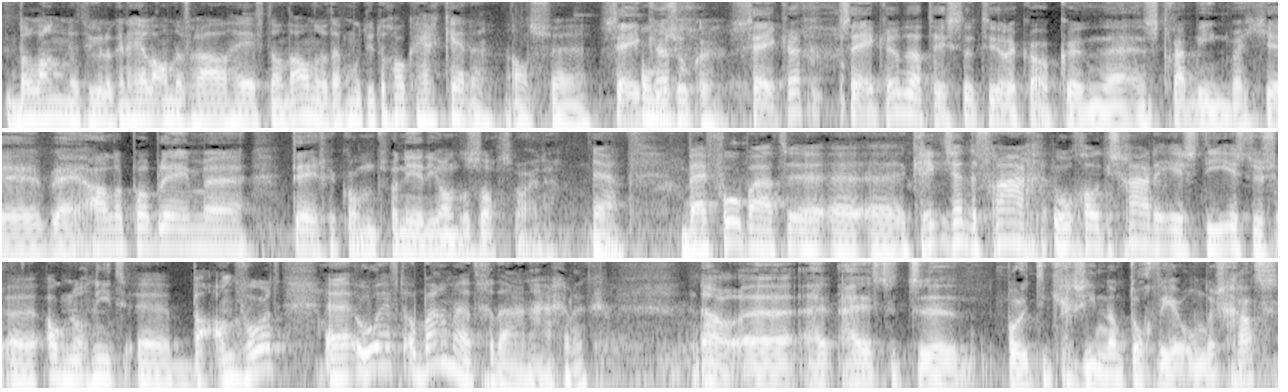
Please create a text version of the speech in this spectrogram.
belang natuurlijk een heel ander verhaal heeft dan de andere. Dat moet u toch ook herkennen als eh, Zeker, onderzoeker? Zeker, zeker. Dat is natuurlijk ook een, eh, een stramien... wat je bij alle problemen tegenkomt wanneer die onderzocht worden. Ja. Bij voorbaat kritisch. En de vraag hoe groot die schade is, die is dus ook nog niet beantwoord. Hoe heeft Obama het gedaan eigenlijk? Nou, uh, hij, hij, heeft het uh, politiek gezien dan toch weer onderschat.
